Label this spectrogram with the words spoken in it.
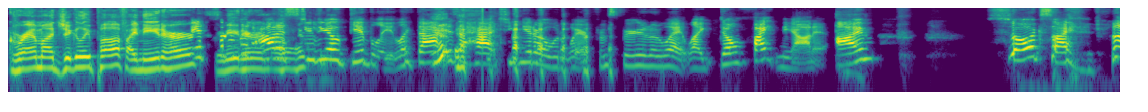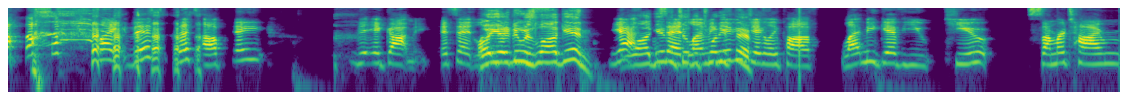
Grandma Jigglypuff. I need her. It's I need her. in out of. Studio Ghibli. Like that is a hat Chihiro would wear from Spirited Away. Like, don't fight me on it. I'm so excited. like this this update, it got me. It said, All you gotta do give is log in. yeah, log in said, until the let me give you Jigglypuff. Let me give you cute summertime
